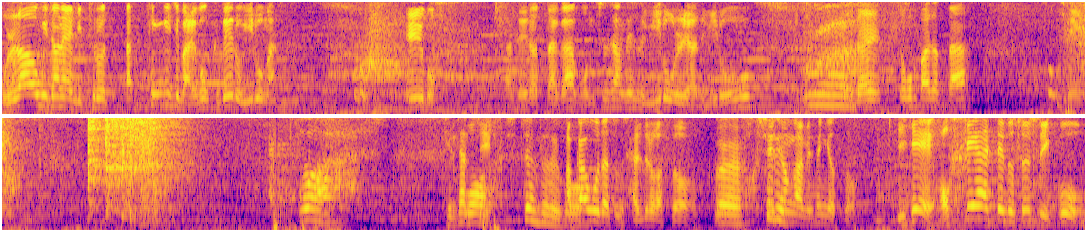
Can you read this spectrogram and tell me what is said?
올라오기 전에 밑으로 딱 튕기지 말고 그대로 위로만. 일곱. 자, 내렸다가 멈춘 상태에서 위로 올려야 돼. 위로. 여덟. 조금 빠졌다. 와. 괜찮지? 와, 진짜 힘들다, 이거. 아까보다 좀 잘 들어갔어. 그 네, 확실히. 텐션감이 생겼어. 이게 어깨 할 때도 쓸 수 있고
